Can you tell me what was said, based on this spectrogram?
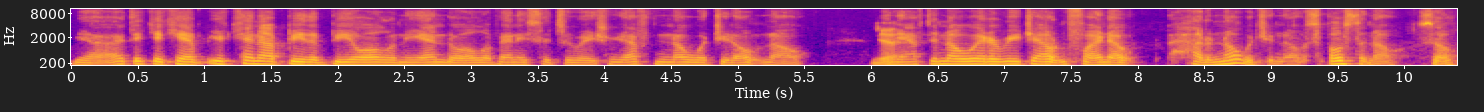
Yeah, I think you can't you cannot be the be all and the end all of any situation. You have to know what you don't know. Yeah. And you have to know where to reach out and find out how to know what you know, supposed to know. So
